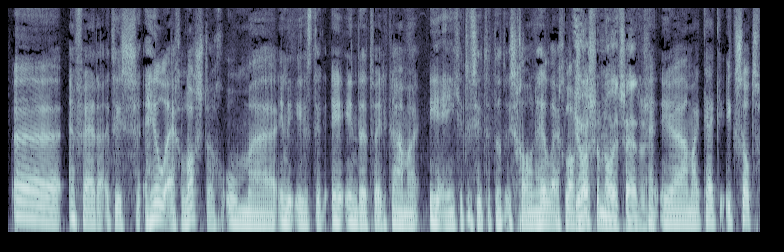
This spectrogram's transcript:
Eh, en verder, het is heel erg lastig om eh, in, de eerste, in de Tweede Kamer in je eentje te zitten. Dat is gewoon heel erg Je lastig. was er nooit, zeiden ze. Eh, Ja, maar kijk, ik zat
